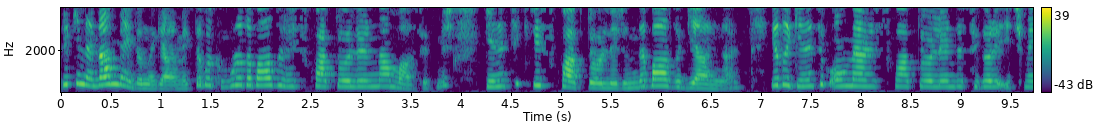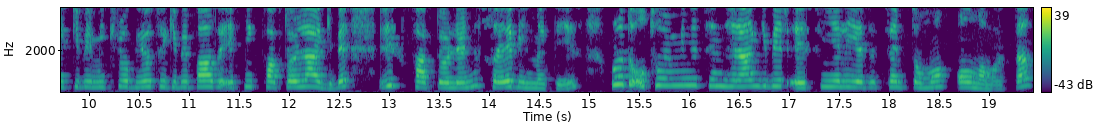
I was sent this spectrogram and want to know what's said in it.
Peki neden meydana gelmekte? Bakın burada bazı risk faktörlerinden bahsetmiş. Genetik risk faktörlerinde bazı genler ya da genetik olmayan risk faktörlerinde sigara içmek gibi, mikrobiyota gibi bazı etnik faktörler gibi risk faktörlerini sayabilmekteyiz. Burada otoimmünitenin herhangi bir e, sinyali ya da semptomu olmamakta.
